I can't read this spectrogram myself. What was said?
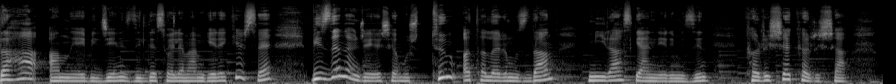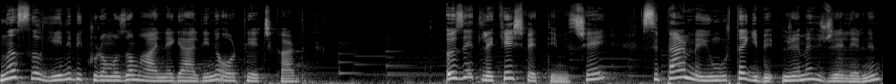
daha anlayabileceğiniz dilde söylemem gerekirse bizden önce yaşamış tüm atalarımızdan miras genlerimizin karışa karışa nasıl yeni bir kromozom haline geldiğini ortaya çıkardık. Özetle keşfettiğimiz şey sperm ve yumurta gibi üreme hücrelerinin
